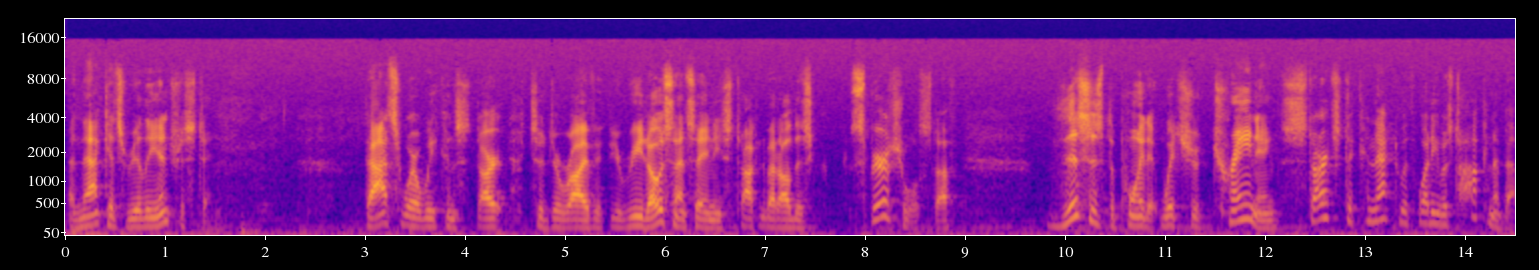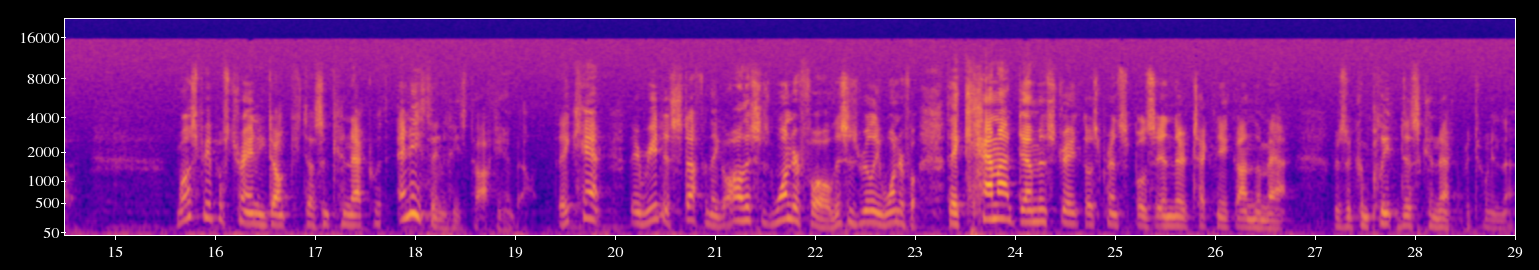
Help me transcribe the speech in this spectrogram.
And that gets really interesting. That's where we can start to derive. If you read O Sensei and he's talking about all this spiritual stuff, this is the point at which your training starts to connect with what he was talking about. Most people's training doesn't connect with anything that he's talking about. They can't, they read his stuff and they go, oh, this is wonderful, this is really wonderful. They cannot demonstrate those principles in their technique on the mat. There's a complete disconnect between that.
